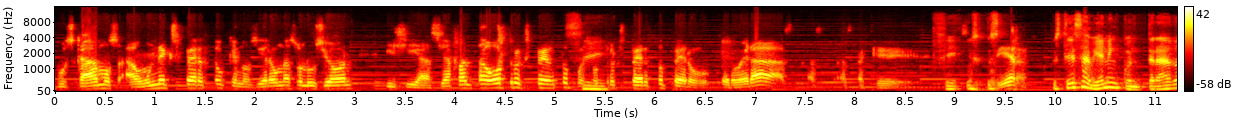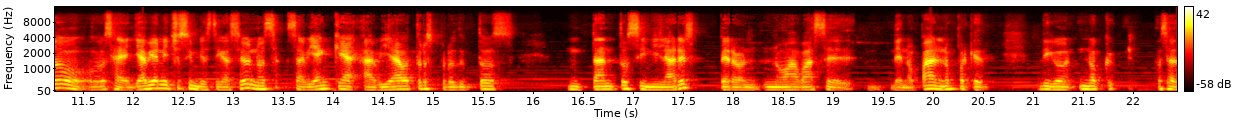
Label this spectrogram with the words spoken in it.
buscábamos a un experto que nos diera una solución y si hacía falta otro experto, pues otro experto, pero, pero era hasta, que se pudiera. Ustedes habían encontrado, o sea, ya habían hecho su investigación, ¿no? Sabían que había otros productos un tanto similares, pero no a base de nopal, ¿no? Porque digo, no, o sea,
